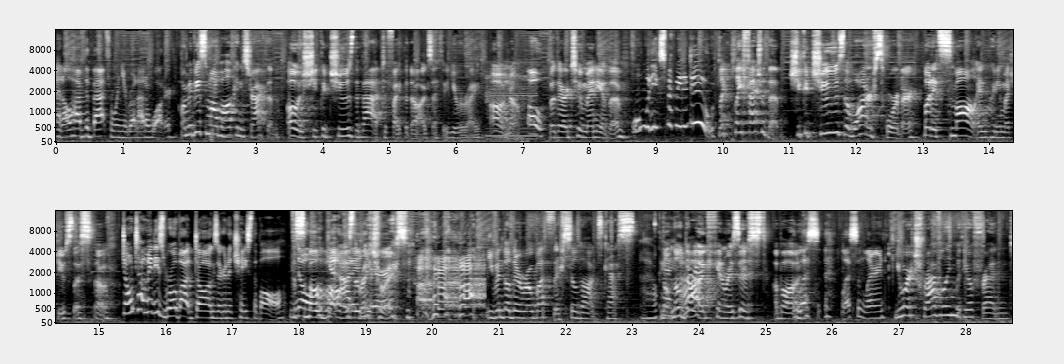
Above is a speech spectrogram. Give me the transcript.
And I'll have the bat for when you run out of water. Or maybe a small ball can distract them. Oh, she could choose the bat to fight the dogs. I think you were right. Oh no. Oh. But there are too many of them. Well, what do you expect me to do? Like play fetch with them. She could choose the water squirter, but it's small and pretty much useless. So Don't tell me these robot dogs are gonna chase the ball. the no, small get ball is the right here. choice. Even though they're robots, they're still dogs, Cass. Ah, okay, No, no all dog right. can resist a ball. Less, lesson learned. You are traveling with your friend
